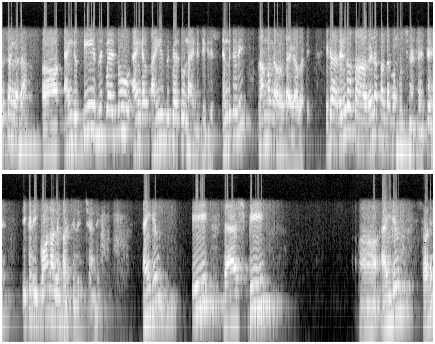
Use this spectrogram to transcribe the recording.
చూసాం కదా angle P is equal to angle I is equal to ninety degrees ఎందుకవి? లంబంగా ఉంటాయి కాబట్టి. ఇక రెండో స- రెండో సందర్భంకి వచ్చినట్లయితే ఇక్కడ ఈ కోణాలని పరిశీలించండి. Angle P dash P angle sorry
